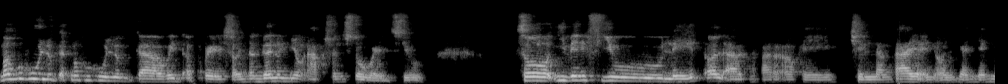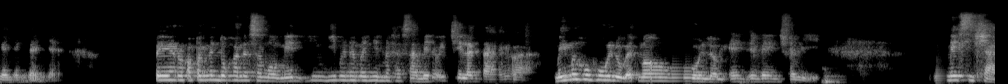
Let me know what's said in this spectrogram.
Mahuhulog at mahuhulog ka with a person na ganun yung actions towards you. So, even if you lay it all out, na parang, okay, chill lang tayo and all, ganyan, ganyan, ganyan. Pero kapag nandun ka na sa moment, hindi mo naman yun masasabi na, uy, chill lang tayo ah. May mahuhulog at mahuhulog and eventually, messy siya.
